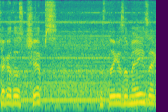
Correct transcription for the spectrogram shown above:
Check out those chips. This thing is amazing.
